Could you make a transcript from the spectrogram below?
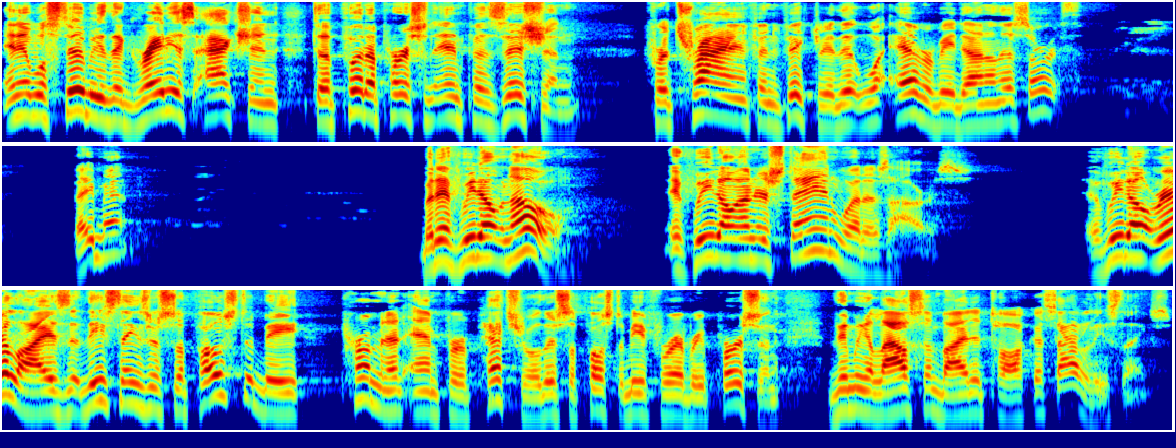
And it will still be the greatest action to put a person in position for triumph and victory that will ever be done on this earth. Amen. But if we don't know, if we don't understand what is ours, if we don't realize that these things are supposed to be permanent and perpetual, they're supposed to be for every person, then we allow somebody to talk us out of these things.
